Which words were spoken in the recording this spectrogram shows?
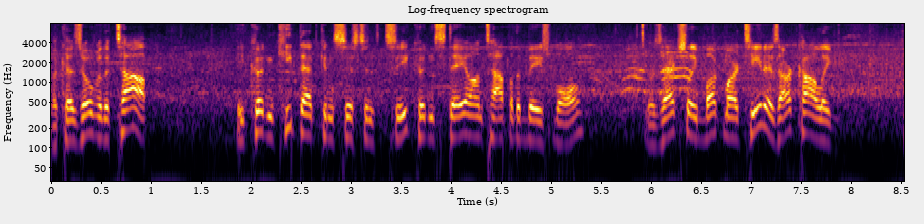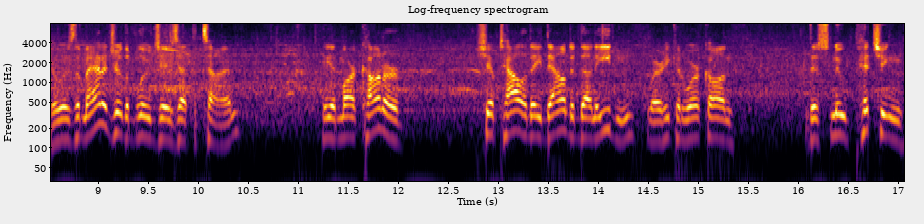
Because over the top, he couldn't keep that consistency, couldn't stay on top of the baseball. It was actually Buck Martinez, our colleague, who was the manager of the Blue Jays at the time. He and Mark Connor shipped Halladay down to Dunedin, where he could work on this new pitching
